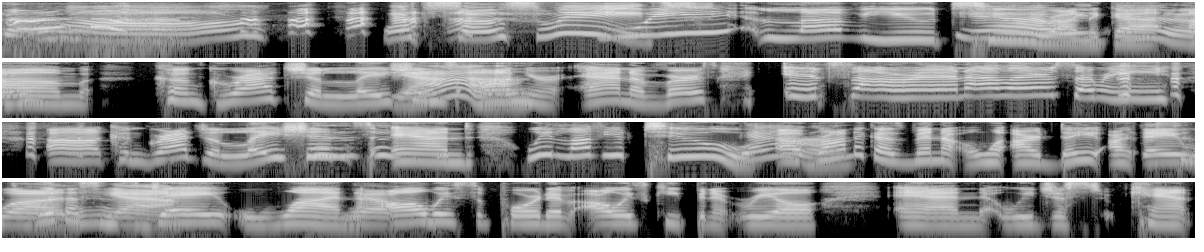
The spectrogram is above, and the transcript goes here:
Bye. That's so sweet. We love you too, Yeah, Ronica. Um, congratulations Yeah. on your anniversary. It's our anniversary. uh, congratulations, and we love you too. Uh, Ronica has been our our day, our, Day since- one, with us since yeah. day one. Yep. Always supportive, always keeping it real, and we just can't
